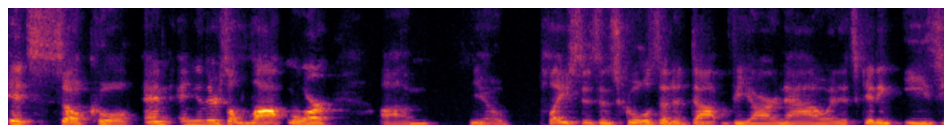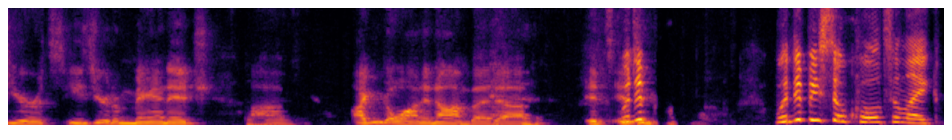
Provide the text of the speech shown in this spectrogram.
it's so cool, and and there's a lot more, um, you know, places and schools that adopt VR now, and it's getting easier. It's easier to manage. Mm-hmm. Uh, I can go on and on, but uh, it's, it's it, wouldn't it be so cool to like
